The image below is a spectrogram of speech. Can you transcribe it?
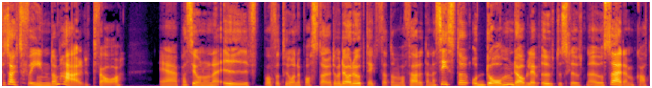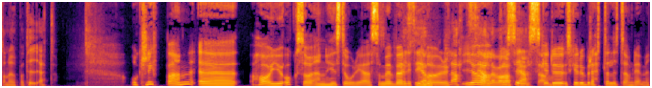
försökt få in de här två eh, personerna i, på förtroendeposter. Det var då det upptäcktes att de var före detta nazister och de då blev uteslutna ur Sverigedemokraterna ur partiet. Och Klippan eh, har ju också en historia som är väldigt Speciell mörk. Plats ja, i alla precis. Ska du, ska du berätta lite om det Mi?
